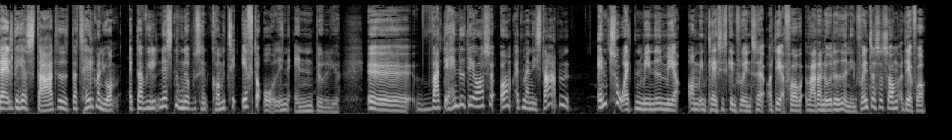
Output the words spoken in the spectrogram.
Da alt det her startede, der talte man jo om, at der ville næsten 100% komme til efteråret en anden bølge. Øh, var det, handlede det også om, at man i starten antog, at den mindede mere om en klassisk influenza, og derfor var der noget, der hed en influenza-sæson, og derfor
